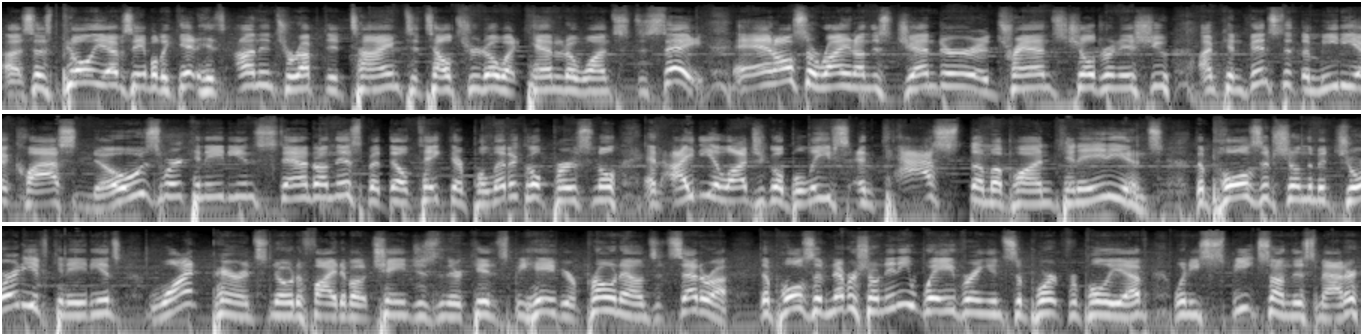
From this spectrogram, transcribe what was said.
Uh, says Poilievre's able to get his uninterrupted time to tell Trudeau what Canada wants to say. And also, Ryan, on this gender and trans children issue, I'm convinced that the media class knows where Canadians stand on this, but they'll take their political, personal, and ideological beliefs and cast them upon Canadians. The polls have shown the majority of Canadians want parents notified about changes in their kids' behavior, pronouns, etc. The polls have never shown any wavering in support for Poilievre when he speaks on this matter,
